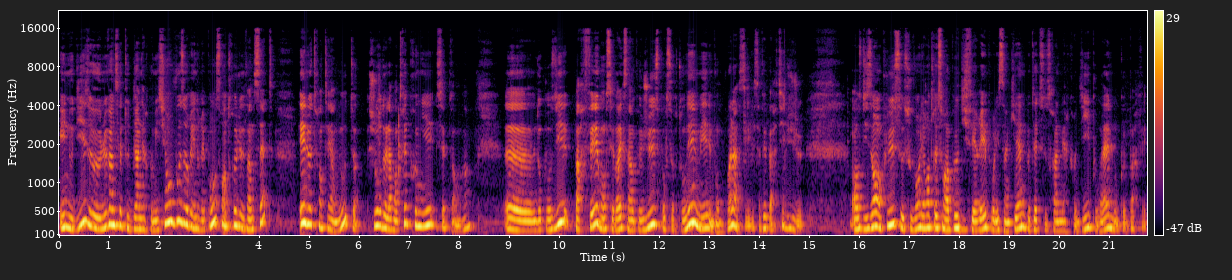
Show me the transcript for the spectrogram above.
et ils nous disent le 27 août dernière commission, vous aurez une réponse entre le 27 et le 31 août, jour de la rentrée 1er septembre. Hein. Euh, donc on se dit parfait, bon c'est vrai que c'est un peu juste pour se retourner, mais bon voilà, ça fait partie du jeu. En se disant en plus, souvent les rentrées sont un peu différées pour les cinquièmes, peut-être ce sera le mercredi pour elles, donc euh, parfait.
